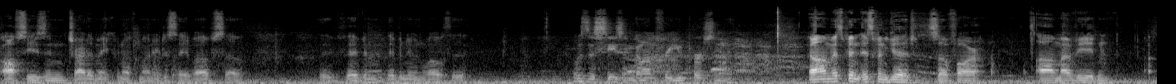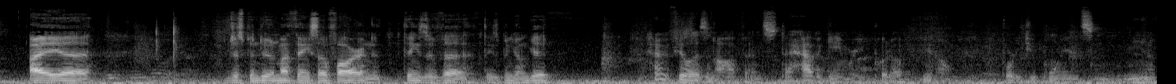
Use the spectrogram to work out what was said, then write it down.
off season, try to make enough money to save up. So they've, they've been they've been doing well with it. How's the season gone for you personally? Um, it's been it's been good so far. Um, I've eaten. I uh, just been doing my thing so far, and things have uh, things have been going good. How do you feel as an offense to have a game where you put up, you know, 42 points and you know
